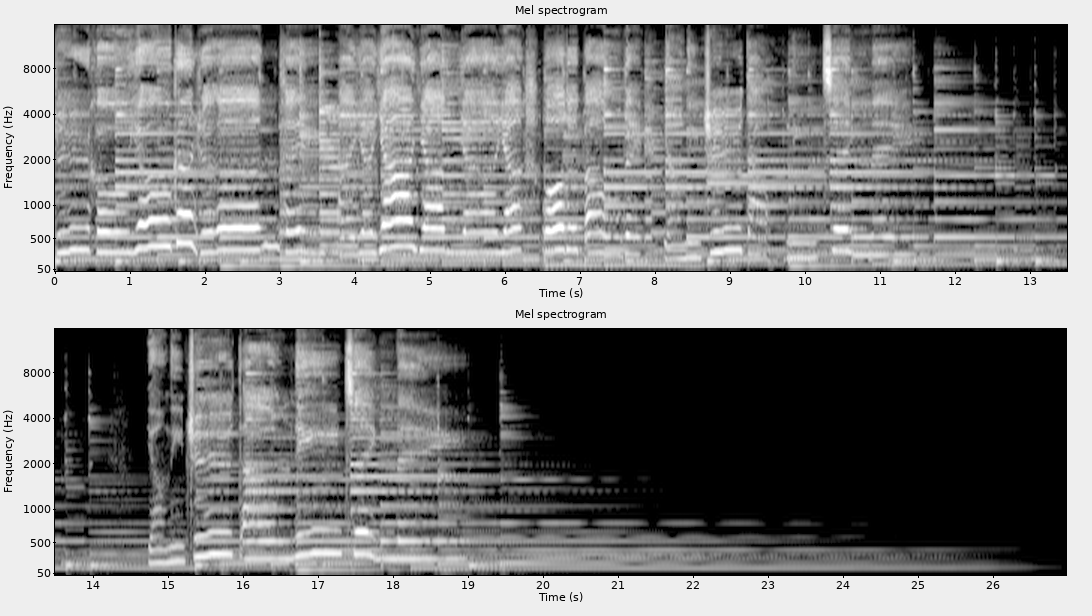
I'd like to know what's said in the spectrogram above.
时候有个人陪哎呀呀呀呀呀我的宝贝要你知道你最美。要你知道你最美。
